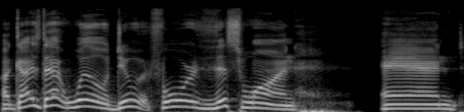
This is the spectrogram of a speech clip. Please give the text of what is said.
Uh, guys, that will do it for this one. And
